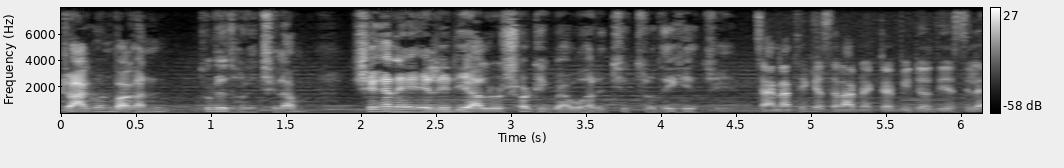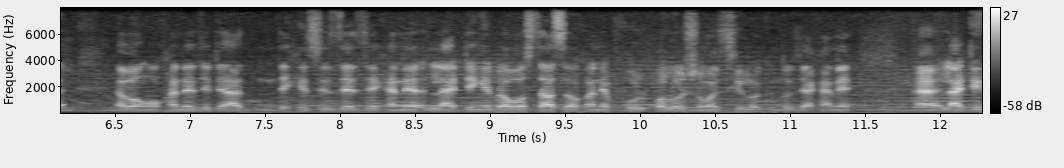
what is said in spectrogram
ড্রাগন বাগান তুলে ধরেছিলাম। সেখানে এলইডি আলোর সঠিক ব্যবহারের চিত্র দেখিয়েছি। চায়না থেকে স্যার আপনি একটা ভিডিও দিয়েছিলেন এবং ওখানে যেটা দেখেছি যে যেখানে লাইটিংয়ের ব্যবস্থা আছে ওখানে ফুল ফল ওই সময় ছিল কিন্তু যেখানে লাইটিং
